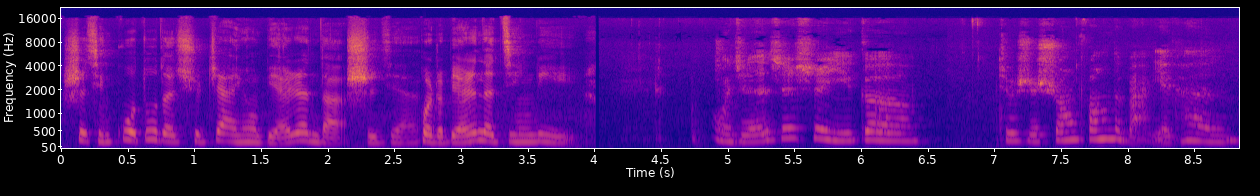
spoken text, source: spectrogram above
事情过度的去占用别人的时间或者别人的精力。我觉得这是一个，就是双方的吧，也看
